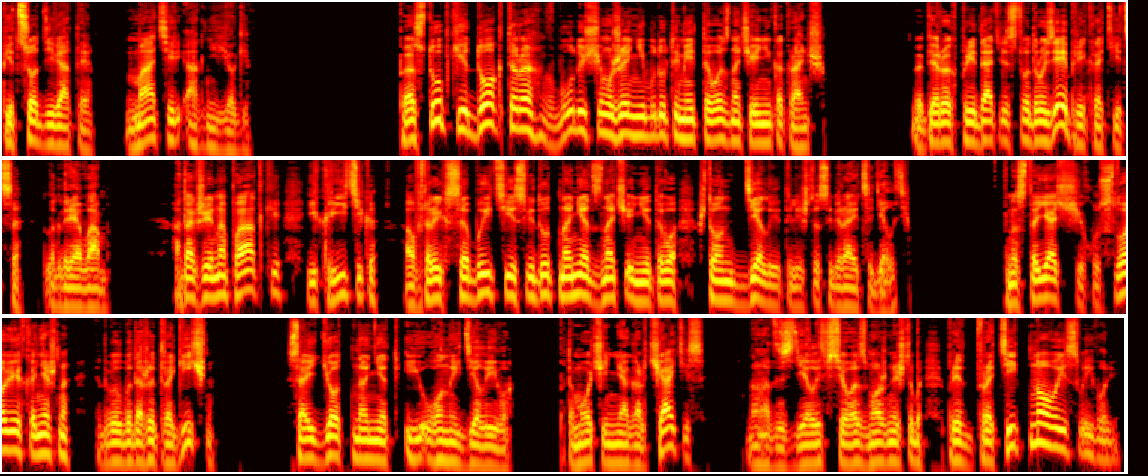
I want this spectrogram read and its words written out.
509. Матерь Агни-йоги. Поступки доктора в будущем уже не будут иметь того значения, как раньше. Во-первых, предательство друзей прекратится благодаря вам, а также и нападки, и критика, а во-вторых, события сведут на нет значение того, что он делает или что собирается делать. В настоящих условиях, конечно, это было бы даже трагично. Сойдет на нет и он, и дело его. Потому очень не огорчайтесь, но надо сделать все возможное, чтобы предотвратить новые свои воли.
